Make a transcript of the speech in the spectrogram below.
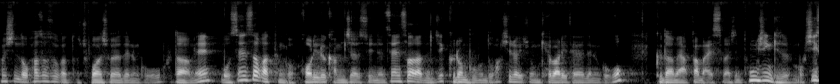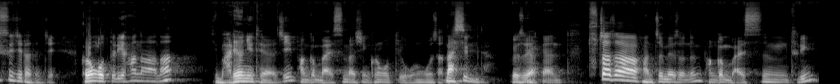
훨씬 더 화소수가 더 좋아져야 되는 거고 그 다음에 뭐 센서 같은 거 거리를 감지할 수 있는 센서라든지 그런 부분도 확실하게 좀 개발이 돼야 되는 거고 그 다음에 아까 말씀하신 통신 기술 뭐 6G라든지 그런 것들이 하나하나 마련이 돼야지 방금 말씀하신 그런 것들이 오는 거잖아요. 맞습니다. 그래서 네. 약간 투자자 관점에서는 방금 말씀드린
